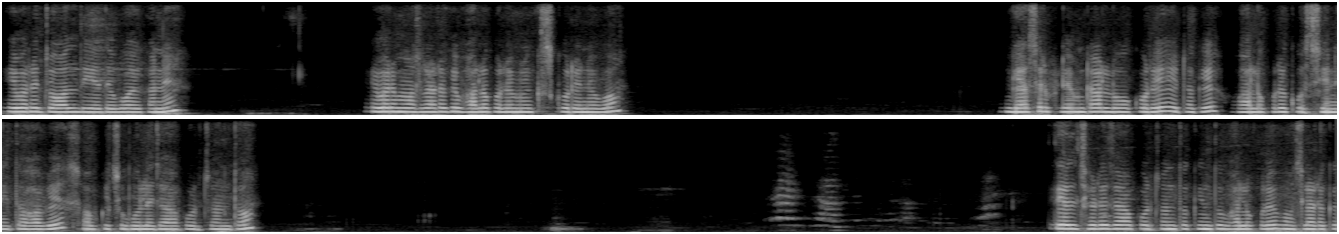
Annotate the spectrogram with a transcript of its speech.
এবারে জল দিয়ে দেব এখানে। এবারে মশলাটাকে ভালো করে মিক্স করে নেব। গ্যাসের ফ্লেমটা লো করে এটাকে ভালো করে কষিয়ে নিতে হবে সব কিছু গলে যাওয়া পর্যন্ত। তেল ছেড়ে যাওয়া পর্যন্ত কিন্তু ভালো করে মশলাটাকে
